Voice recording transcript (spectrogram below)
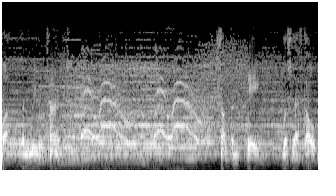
But when we returned, something big was left over.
